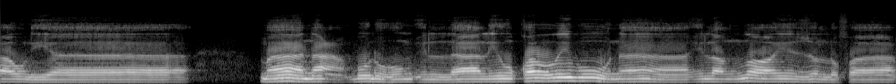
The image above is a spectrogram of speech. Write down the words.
أولياء ما نعبدهم إلا ليقربونا إلى الله زلفى.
